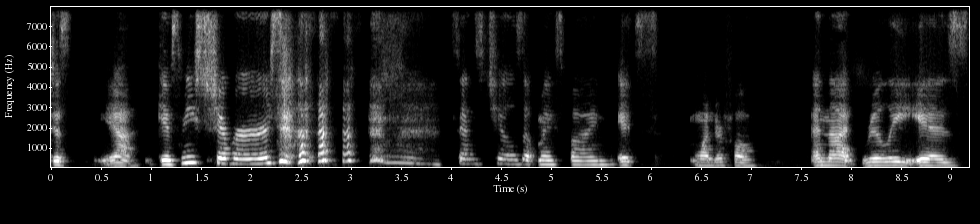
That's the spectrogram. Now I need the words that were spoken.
just yeah, gives me shivers. Sends chills up my spine. It's wonderful. And that really is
